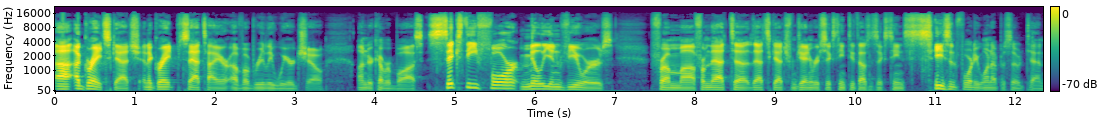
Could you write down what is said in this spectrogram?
Uh, a great sketch and a great satire of a really weird show, Undercover Boss. Sixty-four million viewers from from that that sketch from January 16, 2016, season 41, episode 10.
